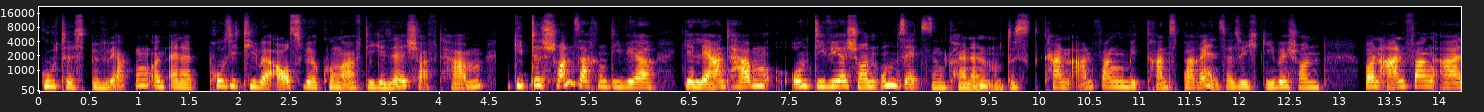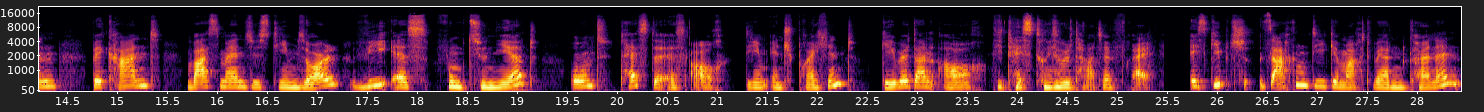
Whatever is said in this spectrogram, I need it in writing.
Gutes bewirken und eine positive Auswirkung auf die Gesellschaft haben, gibt es schon Sachen, die wir gelernt haben und die wir schon umsetzen können. Und das kann anfangen mit Transparenz. Also ich gebe schon von Anfang an bekannt, was mein System soll, wie es funktioniert und teste es auch dementsprechend, gebe dann auch die Testresultate frei. Es gibt Sachen, die gemacht werden können.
